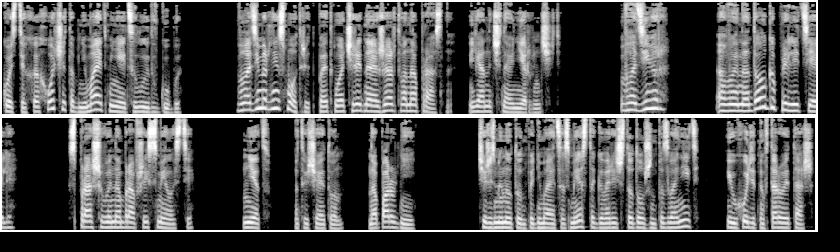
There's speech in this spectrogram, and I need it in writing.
Костя хохочет, обнимает меня и целует в губы. Владимир не смотрит, поэтому очередная жертва напрасна. Я начинаю нервничать. «Владимир, а вы надолго прилетели?» Спрашиваю, набравшись смелости. «Нет», — отвечает он, — «на пару дней». Через минуту он поднимается с места, говорит, что должен позвонить, и уходит на второй этаж.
